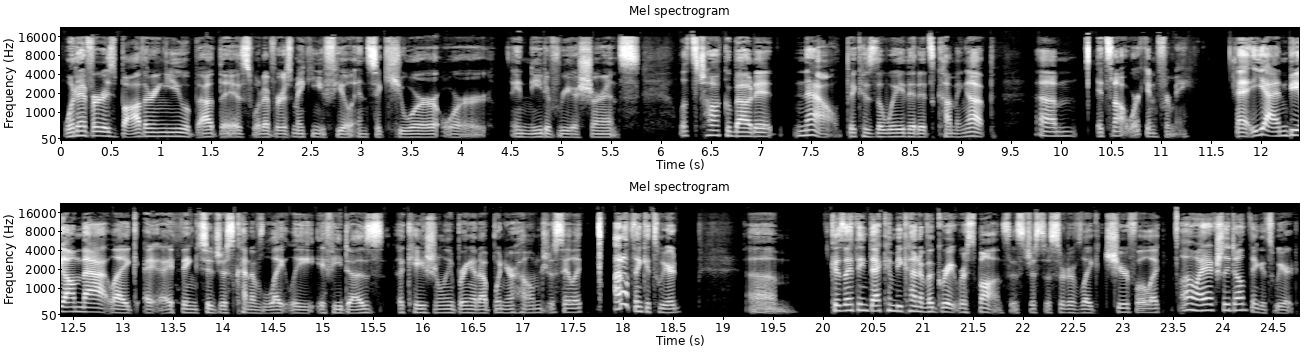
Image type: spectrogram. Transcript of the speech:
whatever is bothering you about this, whatever is making you feel insecure or in need of reassurance, let's talk about it now because the way that it's coming up, um, it's not working for me. Uh, yeah, and beyond that, like I, I, think to just kind of lightly, if he does occasionally bring it up when you're home, just say like, I don't think it's weird, because um, I think that can be kind of a great response. It's just a sort of like cheerful, like, oh, I actually don't think it's weird,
